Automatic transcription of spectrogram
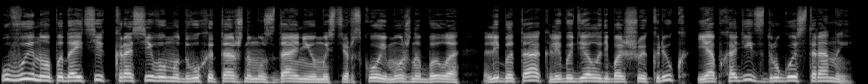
Увы, но подойти к красивому двухэтажному зданию мастерской можно было либо так, либо делать большой крюк и обходить с другой стороны.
